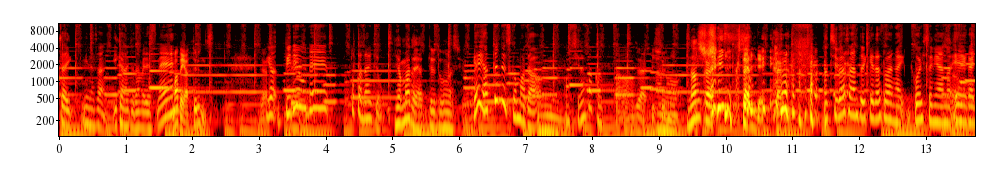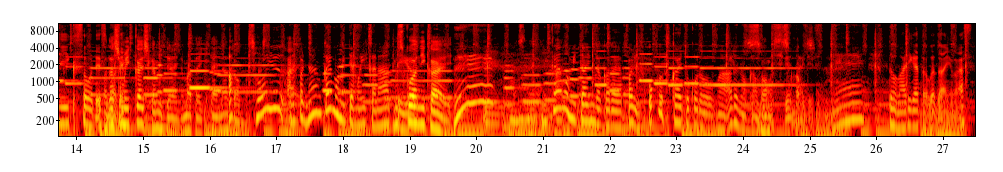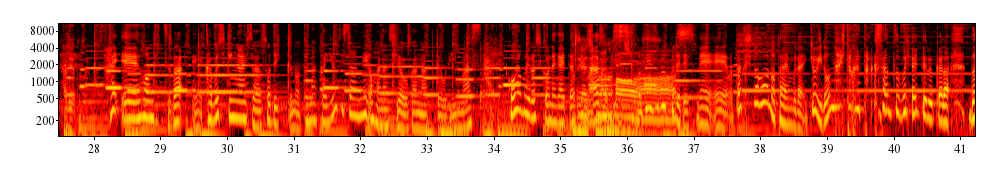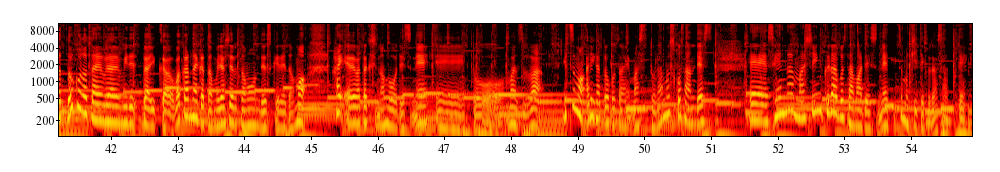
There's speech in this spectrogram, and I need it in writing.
じゃあ皆さん行かないとダメですね。まだやってるんです。いやビデオでとかないといやまだやってると思いますよ。えやってんですかまだ、うん、知らなかった。じゃあ一緒に何回？二人で 千葉さんと池田さんがご一緒にあの映画に行くそうです私も一回しか見てないんでまた行きたいなと思うそういう、はい、やっぱり何回も見てもいいかなっていう。息子は二回。ええー、2回も見たいんだからやっぱり奥深いところがあるのかもしれないですねどうもありがとうございますありがとうございますはい、えー、本日は、えー、株式会社ソディックの田中裕二さんにお話を伺っております。はい、後半もよろしくお願いいたします。フェイスブックでですね、えー、私の方のタイムライン、今日いろんな人がたくさんつぶやいてるから、どどこのタイムラインを見ればいいかわかんない方もいらっしゃると思うんですけれども、はい、えー、私の方ですね、えーと、まずはいつもありがとうございます。ドラ息子さんです。えー、仙南マシンクラブ様ですね。いつも聞いてくださって。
